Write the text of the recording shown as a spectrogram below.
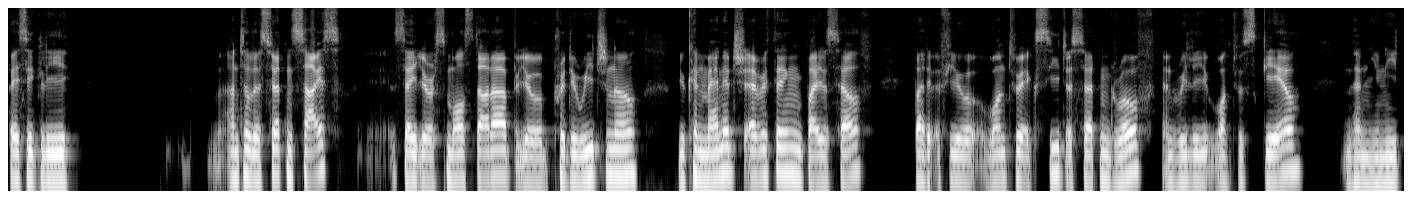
basically until a certain size say you're a small startup you're pretty regional you can manage everything by yourself but if you want to exceed a certain growth and really want to scale then you need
